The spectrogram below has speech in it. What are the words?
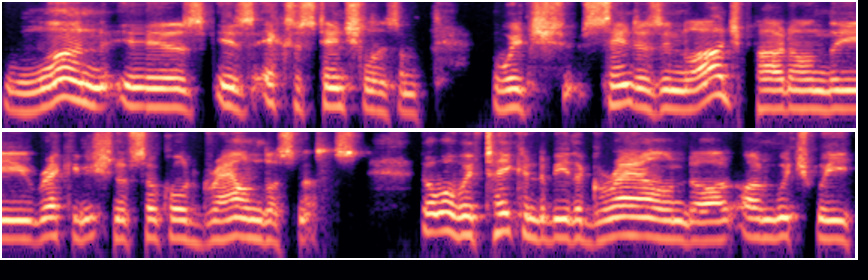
One is, is existentialism, which centers in large part on the recognition of so called groundlessness that what we've taken to be the ground on, on which we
